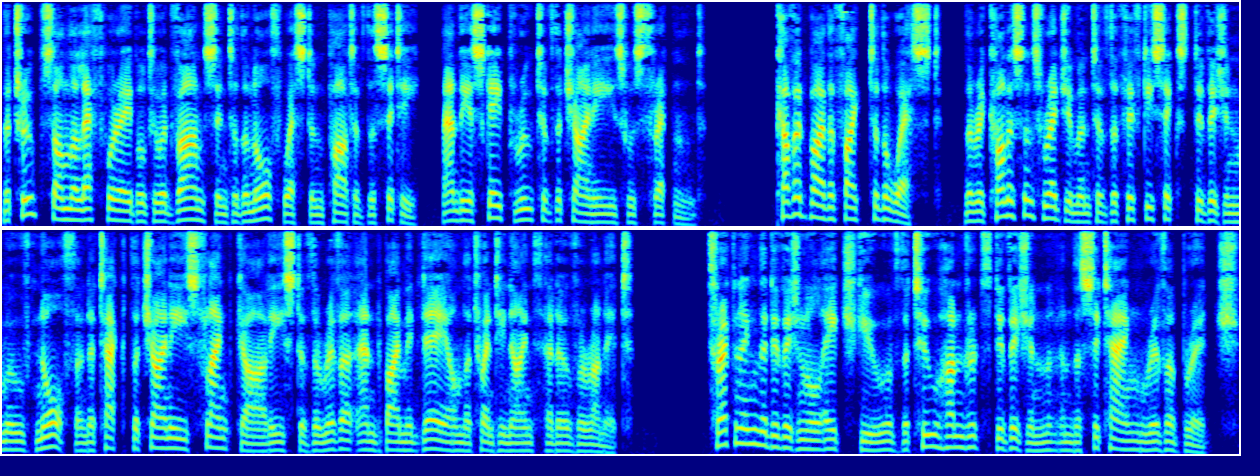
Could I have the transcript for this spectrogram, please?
the troops on the left were able to advance into the northwestern part of the city, and the escape route of the Chinese was threatened. Covered by the fight to the west, the reconnaissance regiment of the 56th Division moved north and attacked the Chinese flank guard east of the river and by midday on the 29th had overrun it. Threatening the divisional HQ of the 200th Division and the Sitang River Bridge.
